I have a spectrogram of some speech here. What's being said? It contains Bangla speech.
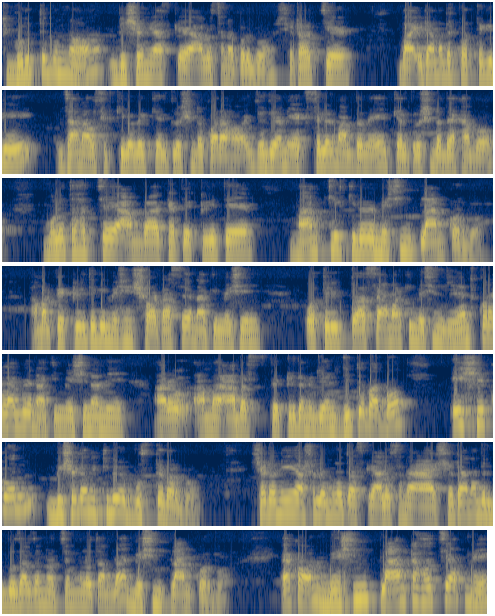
গুরুত্বপূর্ণ বিষয় নিয়ে আজকে আলোচনা করব। সেটা হচ্ছে, বা এটা আমাদের প্রত্যেকেরই জানা উচিত কীভাবে ক্যালকুলেশনটা করা হয়। যদি আমি এক্সেলের মাধ্যমে ক্যালকুলেশনটা দেখাবো, মূলত হচ্ছে আমরা একটা ফ্যাক্টরিতে মান্থলি কীভাবে মেশিন প্ল্যান করব? আমার ফ্যাক্টরিতে কি মেশিন শর্ট আছে, নাকি মেশিন অতিরিক্ত আছে? আমার কি মেশিন রেন্ট করা লাগবে, নাকি মেশিন আমি আরও আমার আদার্স ফ্যাক্টরিতে আমি রেন্ট দিতে পারব? এই সকল বিষয়টা আমি কীভাবে বুঝতে পারব? সেটা নিয়ে আসলে মূলত আজকে আলোচনা, আর সেটা আমাদের বোঝার জন্য হচ্ছে মূলত আমরা মেশিন প্ল্যান করব। এখন মেশিন প্ল্যানটা হচ্ছে আপনি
